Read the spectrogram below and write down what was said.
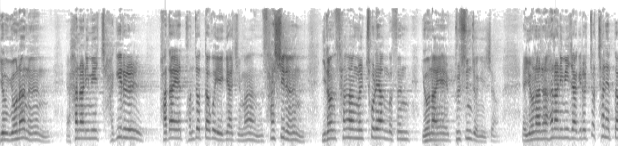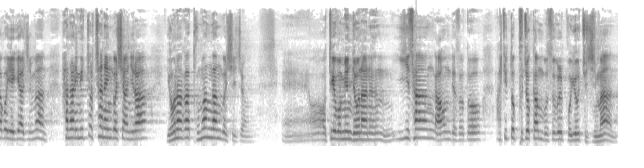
요나는 하나님이 자기를 바다에 던졌다고 얘기하지만 사실은 이런 상황을 초래한 것은 요나의 불순종이죠. 요나는 하나님이 자기를 쫓아냈다고 얘기하지만 하나님이 쫓아낸 것이 아니라 요나가 도망간 것이죠. 어, 떻게 보면 요나는 이 상황 가운데서도 아직도 부족한 모습을 보여주지만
